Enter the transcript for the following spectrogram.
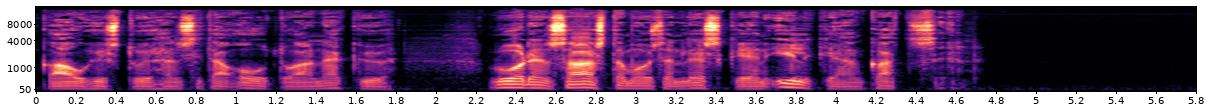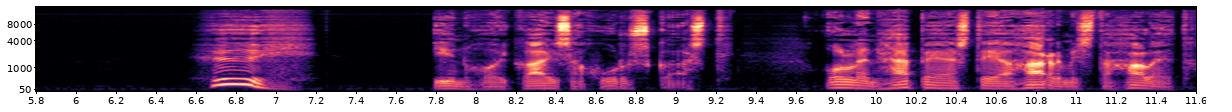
kauhistui hän sitä outoa näkyä, luoden saastamoisen leskeen ilkeän katseen. Hyi, inhoi Kaisa hurskaasti, ollen häpeästä ja harmista haleta.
